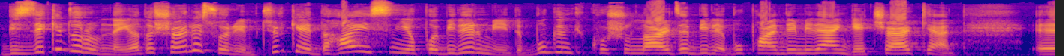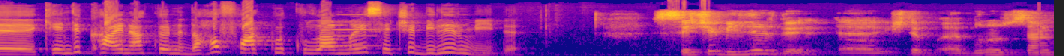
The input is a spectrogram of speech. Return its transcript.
Bizdeki durum ne? Ya da şöyle sorayım. Türkiye daha iyisini yapabilir miydi? Bugünkü koşullarda bile bu pandemiden geçerken e, kendi kaynaklarını daha farklı kullanmayı seçebilir miydi? Seçebilirdi. E, işte e, bunu san,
